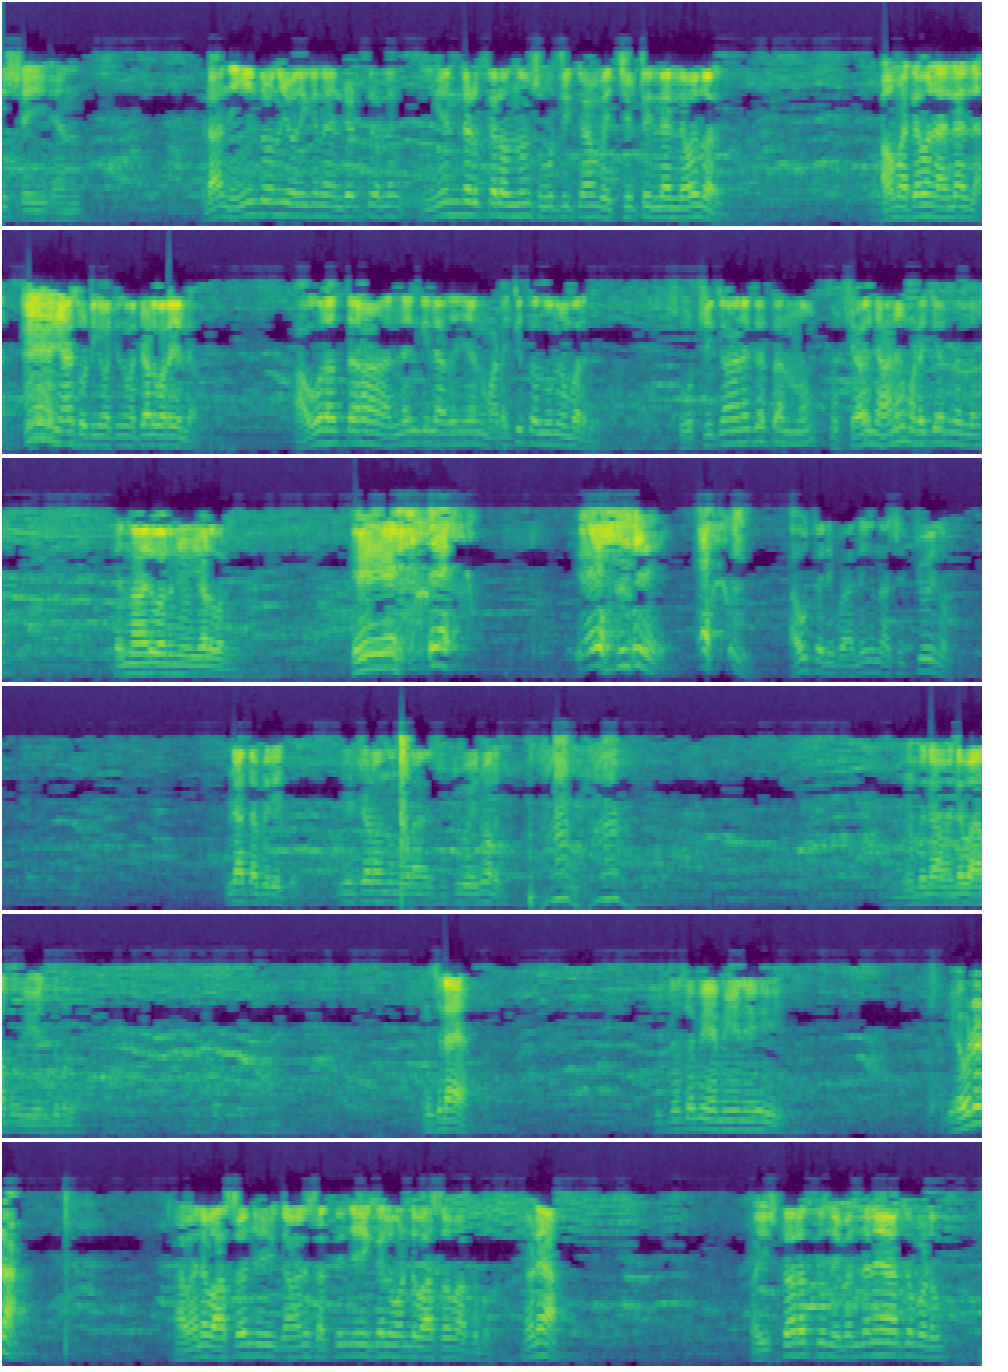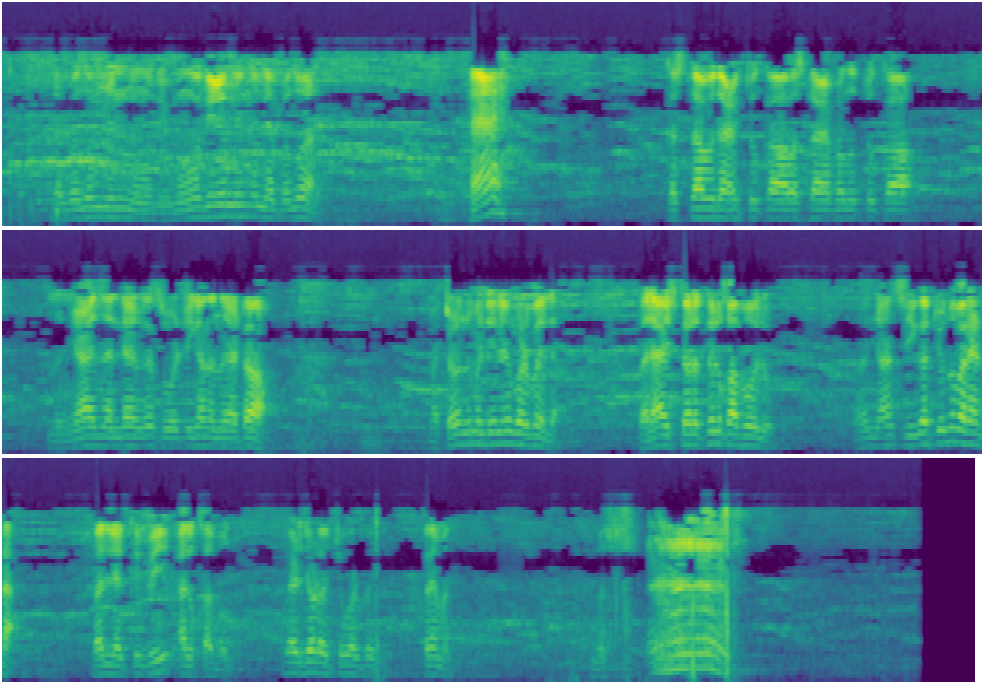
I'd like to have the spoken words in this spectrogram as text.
എടാ നീ എന്തോന്ന് ചോദിക്കുന്നത് എന്റെ അടുത്ത് നീ എന്റെ അടുക്കലൊന്നും സൂക്ഷിക്കാൻ വെച്ചിട്ടില്ലല്ലോ എന്ന് പറഞ്ഞു. അവൻ മറ്റവൻ അല്ല അല്ല ഞാൻ സൂക്ഷിക്കാൻ വെച്ചെന്ന് മറ്റാൾ പറയല്ല. ഔറദ്ദഹ അല്ലെങ്കിൽ അത് ഞാൻ മടക്കി തന്നു എന്ന് പറഞ്ഞു. സൂക്ഷിക്കാനൊക്കെ തന്നു പക്ഷെ അത് ഞാനും മടക്കി തരുന്നല്ലോ എന്നാര് പറഞ്ഞു? ഇയാൾ പറഞ്ഞു ഔത്തലിപ്പ അല്ലെങ്കിൽ നശിച്ചു എന്ന് ഇല്ലാത്ത പെരീത്ത് വീഴ്ചകളൊന്നും കൂടാതെ നശിച്ചു പോയി എന്ന് പറഞ്ഞു പിന്നെ അവന്റെ വാക്ക് വിവരിക്കപ്പെടും മനസ്സിലായ എവിടെടാ അവനെ വാസ്തവം ചെയ്യിക്കാൻ അവനെ സത്യം ചെയ്യിക്കൽ കൊണ്ട് വാസ്തവമാക്കുന്നു. എവിടെയാ? വൈസ്തറത്ത് നിബന്ധനയാക്കപ്പെടും. ലബതും മോദി. മോദിയിൽ നിന്ന് ലബതുമാണ് ഏ? കസ്തവതുക്ക പകുത്തുക്ക ഞാൻ എന്റെ സൂക്ഷിക്കാൻ നിന്ന് കേട്ടോ. മറ്റൊന്നും മിണ്ടിയിലും കുഴപ്പമില്ല. പല ഇസ്തറത്തുൽ കബൂലു ഞാൻ സ്വീകരിച്ചു എന്ന് പറയണ്ട. ബല്ലി അൽ കബൂൽ പേടിച്ചോടെ വെച്ചു കുഴപ്പമില്ല. അത്രയും മതി.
